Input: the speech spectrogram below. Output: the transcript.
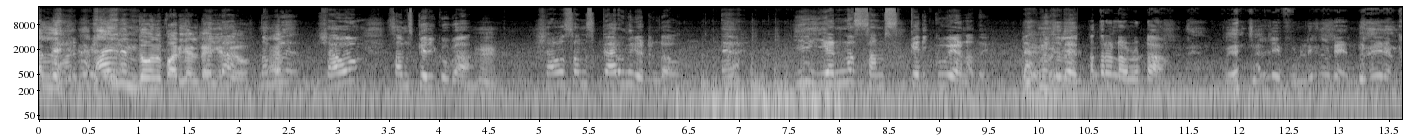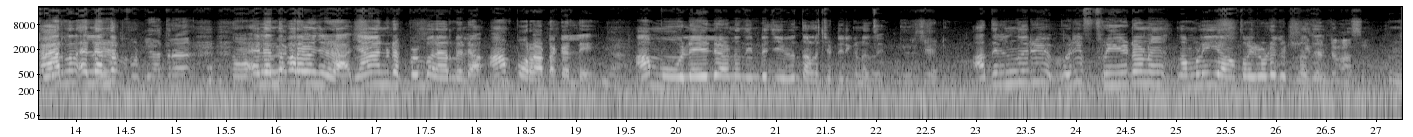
അല്ലേ? അതിനെന്തോന്ന് നമ്മൾ ശവം സംസ്കരിക്കുക. ശവസംസ്കാരം എന്ന് കേട്ടിട്ടുണ്ടാവും? ഈ എണ്ണ സംസ്കരിക്കുകയാണത്? അത്ര ഉണ്ടാവുള്ളൂ കേട്ടോ കാരണം അല്ല എന്താ അല്ല എന്താ ഞാൻ എന്നോട് എപ്പോഴും പറയാറുണ്ടല്ലോ ആ പൊറാട്ടക്കല്ലേ ആ. മൂലയിലാണ് നിന്റെ ജീവിതം തളച്ചിട്ടിരിക്കുന്നത്. തീർച്ചയായിട്ടും. അതിൽ നിന്നൊരു ഒരു ഫ്രീഡാണ് നമ്മൾ ഈ യാത്രയിലൂടെ കിട്ടുന്നത്. രണ്ടു മാസം. ഉം.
